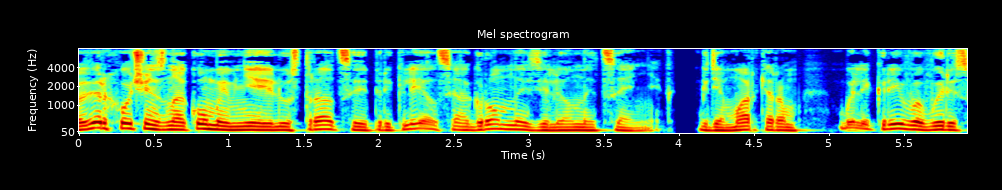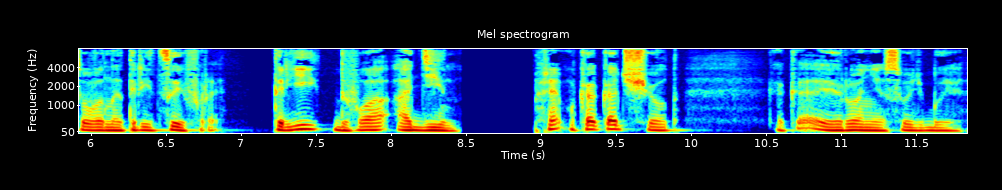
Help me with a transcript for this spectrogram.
Поверх очень знакомой мне иллюстрации приклеился огромный зеленый ценник, где маркером были криво вырисованы три цифры. Три, два, один. Прямо как отсчет. Какая ирония судьбы.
